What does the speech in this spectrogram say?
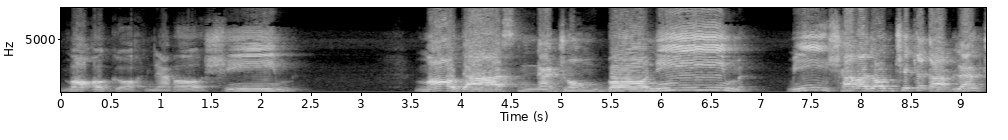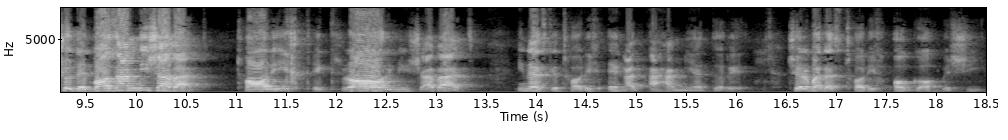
ما آگاه نباشیم. ما دست نجنبانیم. می شود آنچه که قبلا شده بازم می شود. تاریخ تکرار می شود. این است که تاریخ اینقدر اهمیت داره. چرا باید از تاریخ آگاه بشی؟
